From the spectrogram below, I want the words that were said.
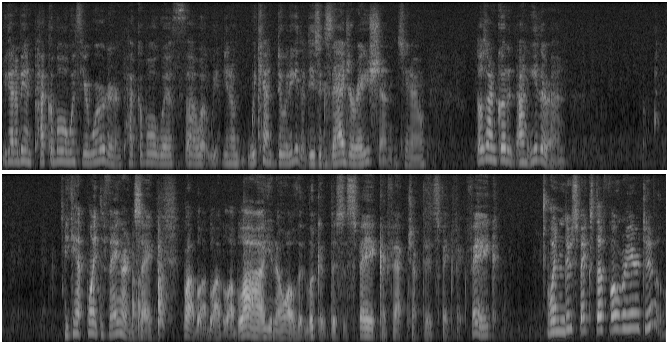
you got to be impeccable with your word or impeccable with uh, what we, you know, we can't do it either. These exaggerations, you know, those aren't good on either end. You can't point the finger and say, blah, blah, blah, blah, blah, you know, all oh, look at this is fake, I fact checked it, it's fake, fake, fake. When there's fake stuff over here too.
